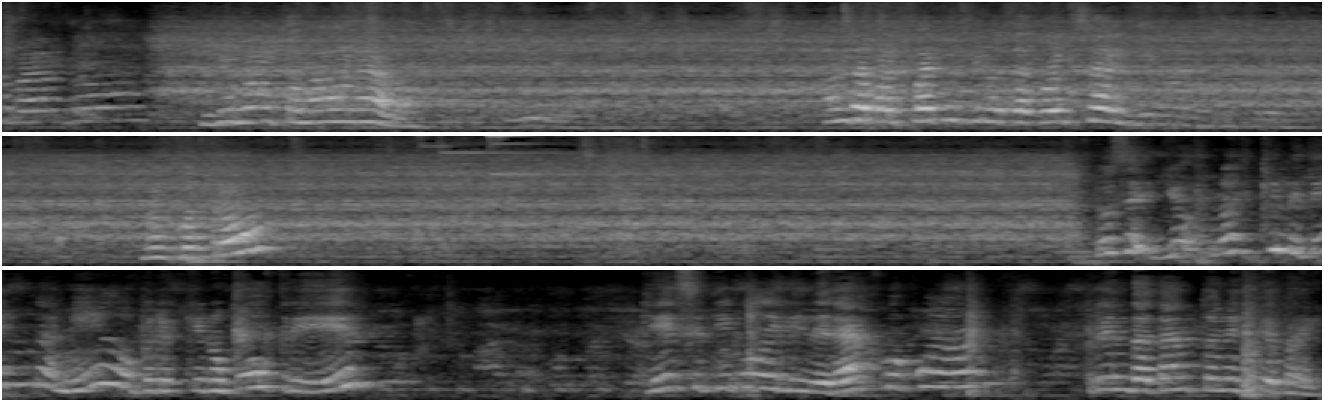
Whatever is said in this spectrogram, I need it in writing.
tomando. Yo no he tomado nada. Anda para el patio si lo sacó el salvi. ¿Lo encontró? Entonces, yo no es que le tenga miedo, pero es que no puedo creer que ese tipo de liderazgo, weón, prenda tanto en este país.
